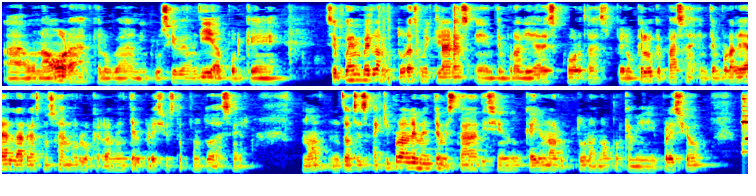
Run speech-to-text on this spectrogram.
a una hora, que lo vean inclusive un día, porque se pueden ver las rupturas muy claras en temporalidades cortas, pero ¿qué es lo que pasa? En temporalidades largas no sabemos lo que realmente el precio está a punto de hacer, ¿no? Entonces aquí probablemente me está diciendo que hay una ruptura, ¿no? Porque mi precio pues,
